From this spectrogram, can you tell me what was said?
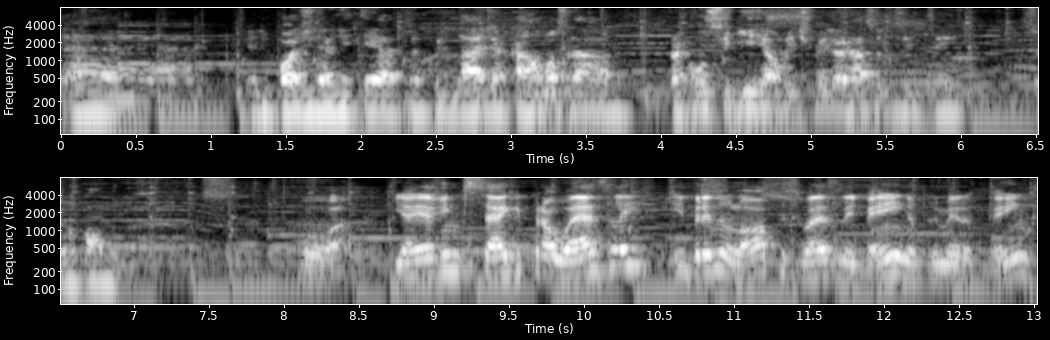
é, ele pode ali ter a tranquilidade, a calma para conseguir realmente melhorar seu desempenho pelo Palmeiras. Boa. E aí a gente segue para Wesley e Breno Lopes. Wesley bem no primeiro tempo.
